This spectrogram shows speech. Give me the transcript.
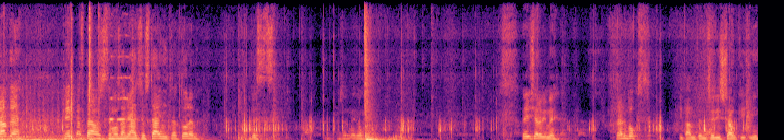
Naprawdę piękna sprawa, że sobie można wjechać do stajni traktorem bez żadnego. No i dzisiaj robimy ten box i tamten, czyli strzałki i,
